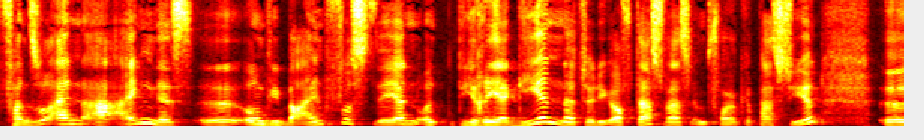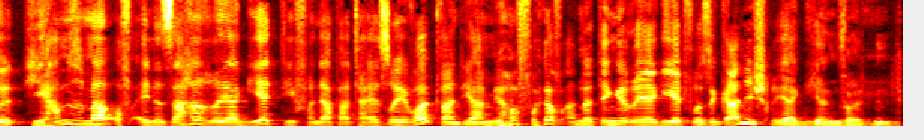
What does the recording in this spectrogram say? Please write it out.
von so einem Ereignis äh, irgendwie beeinflusst werden und die reagieren natürlich auf das, was im Volke passiert. Äh, hier haben sie mal auf eine Sache reagiert, die von der Partei so gewollt waren. Die haben ja auch vorher auf andere Dinge reagiert, wo sie gar nicht reagieren sollten. Mhm.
